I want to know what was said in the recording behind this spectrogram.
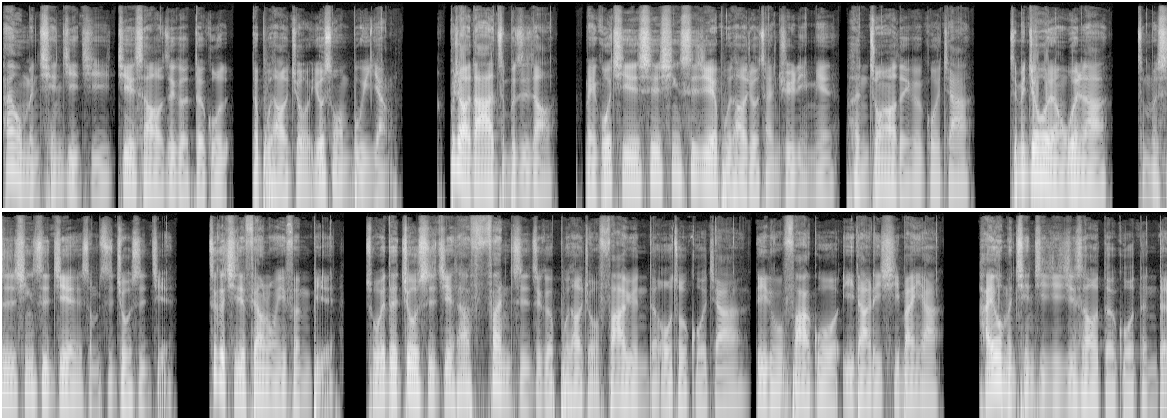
和我们前几集介绍这个德国的葡萄酒有什么不一样？不晓得大家知不知道，美国其实是新世界葡萄酒产区里面很重要的一个国家。这边就会有人问啦，什么是新世界？什么是旧世界？这个其实非常容易分别。所谓的旧世界，它泛指这个葡萄酒发源的欧洲国家，例如法国、意大利、西班牙，还有我们前几集介绍德国等等。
